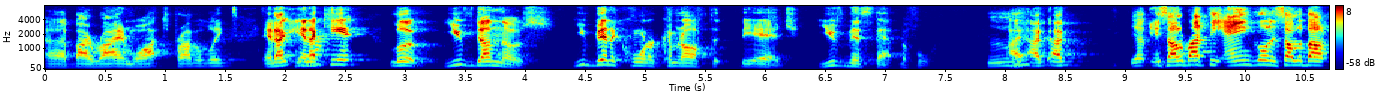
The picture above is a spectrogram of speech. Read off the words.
uh, by Ryan Watts, probably. And I yeah. and I can't look. You've done those you've been a corner coming off the, the edge. You've missed that before. Mm-hmm. I, I, I, yep. It's all about the angle. It's all about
